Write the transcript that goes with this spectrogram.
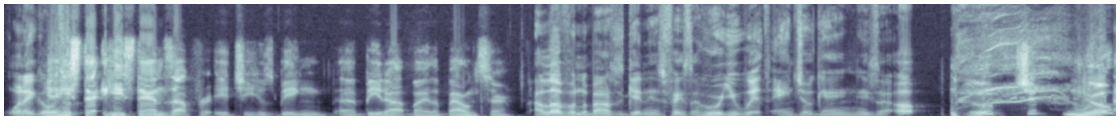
When they go, Yeah, he sta he stands up for Itchy, who's being uh, beat up by the bouncer. I love when the bouncer's getting in his face like, "Who are you with, Anjo Gang?" He's like, "Oh, shit, nope.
